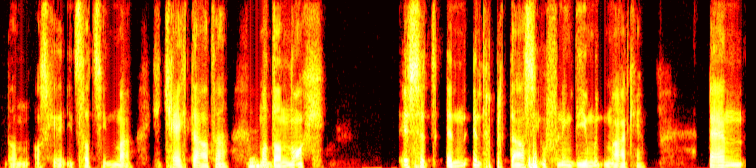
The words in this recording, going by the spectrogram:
dan als je iets laat zien, maar je krijgt data, mhm. maar dan nog is het een interpretatieoefening die je moet maken. En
